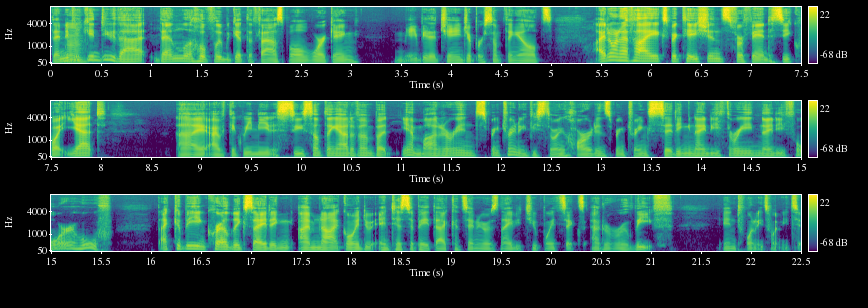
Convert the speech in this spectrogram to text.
Then, if you Hmm. can do that, then hopefully we get the fastball working, maybe the changeup or something else. I don't have high expectations for fantasy quite yet. I, I think we need to see something out of him. But yeah, monitor in spring training. If he's throwing hard in spring training, sitting 93, 94, oof, that could be incredibly exciting. I'm not going to anticipate that considering it was 92.6 out of relief in 2022.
